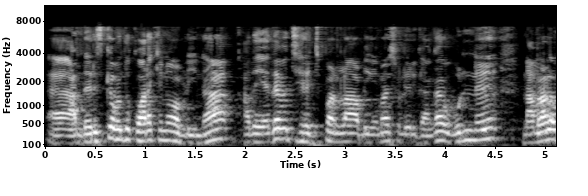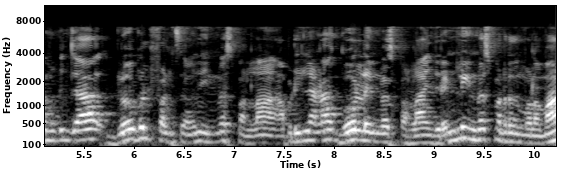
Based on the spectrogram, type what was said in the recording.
அந்த ரிஸ்கை வந்து குறைக்கணும் அப்படின்னா அதை எதை வச்சு ஹெச் பண்ணலாம் அப்படிங்கிற மாதிரி சொல்லியிருக்காங்க. ஒன்று நம்மளால முடிஞ்சா குளோபல் ஃபண்ட்ஸ் வந்து இன்வெஸ்ட் பண்ணலாம். அப்படி இல்லைன்னா கோல்ட்ல இன்வெஸ்ட் பண்ணலாம். இந்த ரெண்டுலையும் இன்வெஸ்ட் பண்றது மூலமா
